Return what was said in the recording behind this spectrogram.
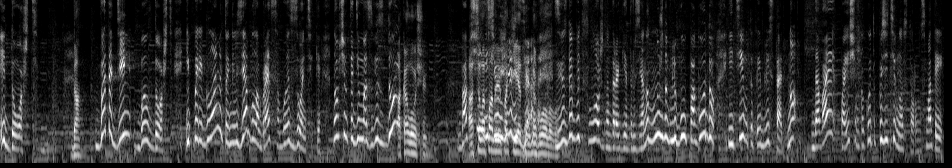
И дождь. Да. В этот день был дождь. И по регламенту нельзя было брать с собой зонтики. Ну, в общем-то, Дима, звездой А калоші? вообще А целлофановые ничего пакеты нельзя. на голову? Звездой быть сложно, дорогие друзья. Ну, нужно в любую погоду идти вот это и блистать. Но давай поищем какую-то позитивную сторону. Смотри,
